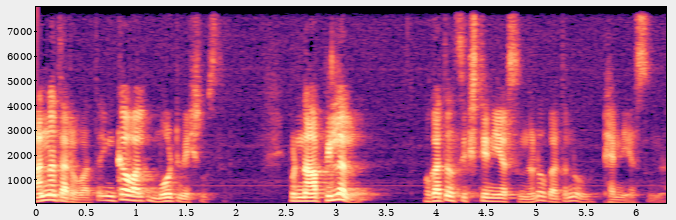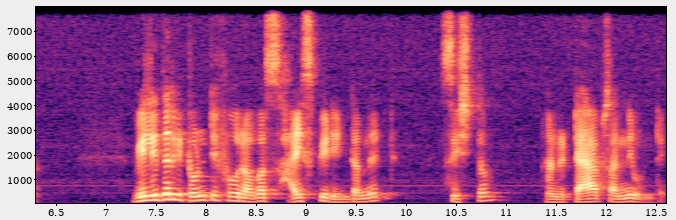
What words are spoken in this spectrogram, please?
అన్న తర్వాత ఇంకా వాళ్ళకి మోటివేషన్ వస్తుంది. ఇప్పుడు నా పిల్లలు ఒక అతను సిక్స్టీన్ ఇయర్స్ ఉన్నాడు ఒక అతను టెన్ ఇయర్స్ ఉన్నాడు. వీళ్ళిద్దరికి twenty four hours high speed internet system and tabs అన్నీ ఉంటాయి.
